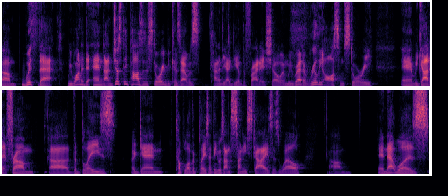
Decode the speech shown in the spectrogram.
um, with that, we wanted to end on just a positive story because that was kind of the idea of the Friday show. And we read a really awesome story, and we got it from uh, the Blaze again a couple other places. I think it was on Sunny Skies as well. Um, and that was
